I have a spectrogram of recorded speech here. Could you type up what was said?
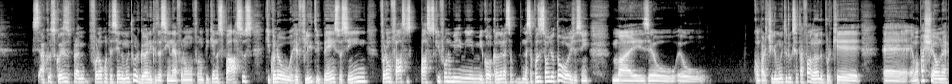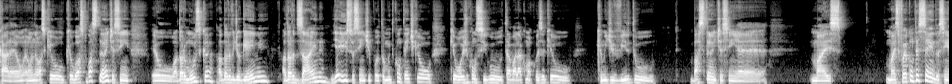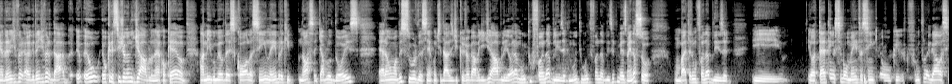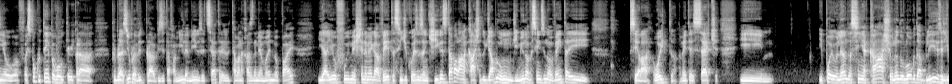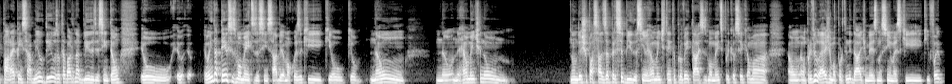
As coisas para foram acontecendo muito orgânicas, assim, né? Foram, foram pequenos passos que, quando eu reflito e penso, assim, foram passos, passos que foram me, me, me colocando nessa, nessa posição onde eu tô hoje, assim. Mas eu, eu compartilho muito do que você está falando, porque é, é uma paixão, né, cara? É um, é um negócio que eu, que eu gosto bastante, assim. Eu adoro música, adoro videogame, adoro design, e é isso, assim, tipo, eu tô muito contente que eu, que eu hoje consigo trabalhar com uma coisa que eu, que eu me divirto bastante, assim, é... Mas mas foi acontecendo, assim, a grande, a grande verdade. Eu, eu, eu, cresci jogando Diablo, né? Qualquer amigo meu da escola, assim, lembra que, nossa, Diablo 2 era um absurdo, assim, a quantidade de que eu jogava de Diablo. E eu era muito fã da Blizzard, muito, muito fã da Blizzard mesmo. Ainda sou um baita um fã da Blizzard. E eu até tenho esse momento, assim, que, eu, que foi muito legal, assim, eu, faz pouco tempo eu voltei para o Brasil para visitar família, amigos, etc. Eu estava na casa da minha mãe e do meu pai. E aí eu fui mexer na minha gaveta, assim, de coisas antigas e tava lá a caixa do Diablo 1, de 1990 e... sei lá, 8, 97. E... E, pô, olhando assim a caixa, olhando o logo da Blizzard, de parar e pensar, meu Deus, eu trabalho na Blizzard, assim. Então, eu, eu, eu ainda tenho esses momentos, assim, sabe? É uma coisa que, que, eu, que eu não, não... Realmente não não deixo passar desapercebido, assim, eu realmente tento aproveitar esses momentos porque eu sei que é, uma, é, um, é um privilégio, uma oportunidade mesmo, assim, mas que, que foi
